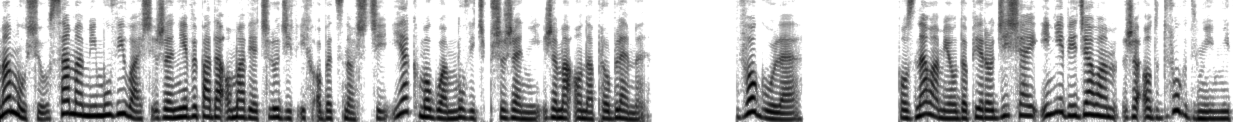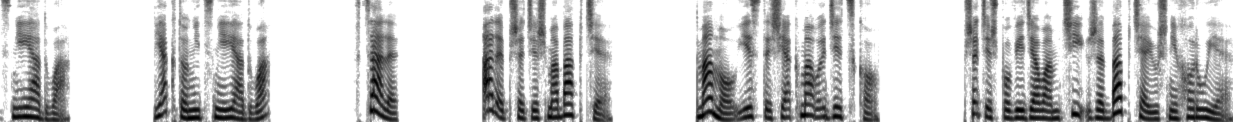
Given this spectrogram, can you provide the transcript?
Mamusiu, sama mi mówiłaś, że nie wypada omawiać ludzi w ich obecności. Jak mogłam mówić przy Żeni, że ma ona problemy? W ogóle. Poznałam ją dopiero dzisiaj i nie wiedziałam, że od dwóch dni nic nie jadła. Jak to nic nie jadła? Wcale. Ale przecież ma babcię. Mamo, jesteś jak małe dziecko. Przecież powiedziałam ci, że babcia już nie choruje.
